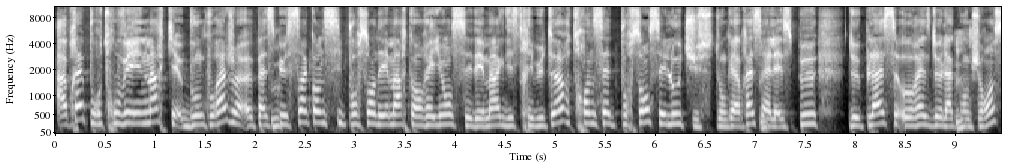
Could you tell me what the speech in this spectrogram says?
Après, pour trouver une marque, bon courage, euh, parce que 56% des marques en rayon, c'est des marques distributeurs, 37% c'est Lotus. Donc après, ça laisse peu de place au reste de la concurrence.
